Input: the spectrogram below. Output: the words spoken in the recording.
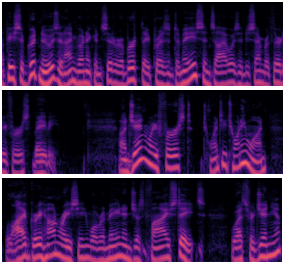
A piece of good news that I'm going to consider a birthday present to me since I was a December 31st baby. On January 1st, 2021, live greyhound racing will remain in just five states West Virginia,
